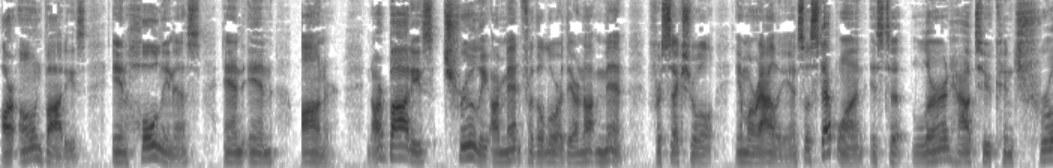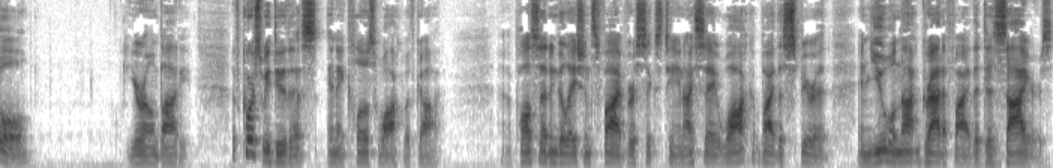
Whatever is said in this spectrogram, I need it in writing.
our own bodies in holiness and in honor. And our bodies truly are meant for the Lord. They are not meant for sexual immorality. And so step one is to learn how to control your own body. Of course, we do this in a close walk with God. Uh, Paul said in Galatians 5, verse 16, I say, walk by the Spirit, and you will not gratify the desires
